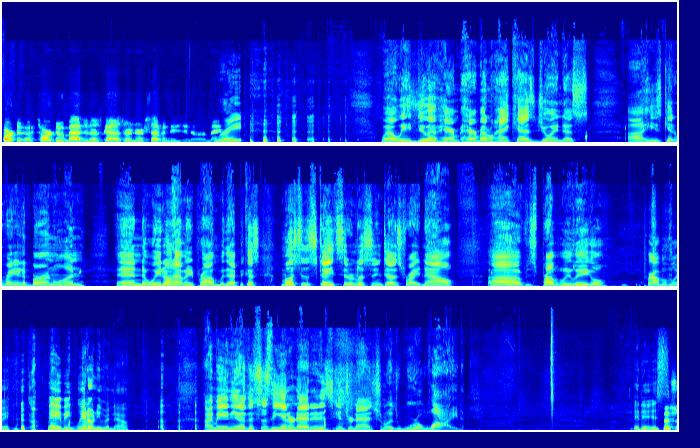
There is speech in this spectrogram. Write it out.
hard to it's hard to imagine those guys are in their 70s. You know what I mean? right. Well, we do have hair, hair metal Hank has joined us. Uh, he's getting ready to burn one, and uh, we don't have any problem with that because most of the states that are listening to us right now, uh, it's probably legal. Probably. Maybe. We don't even know. I mean, you know, this is the internet. It is international. It's worldwide. It is. This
